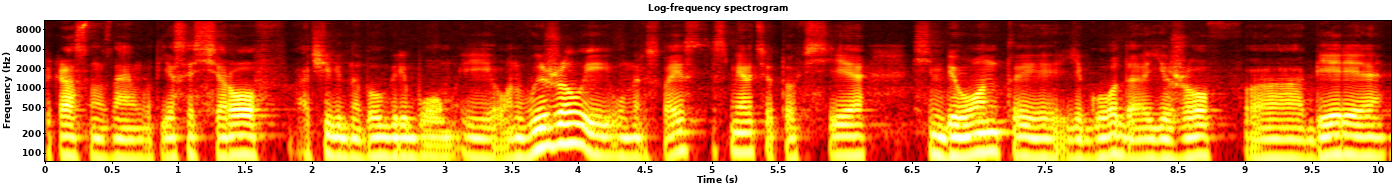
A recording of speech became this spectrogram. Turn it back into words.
прекрасно знаем, вот если Серов, очевидно, был грибом, и он выжил, и умер своей смертью, то все симбионты Егода, Ежов, а, Берия,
